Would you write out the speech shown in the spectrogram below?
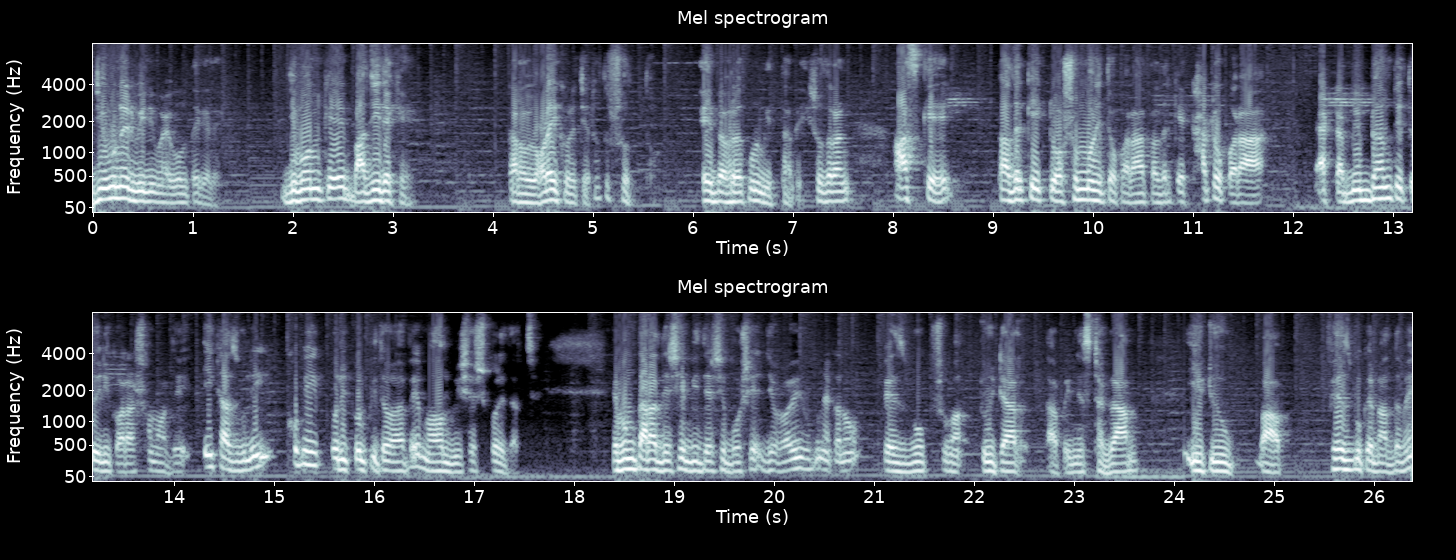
জীবনের বিনিময়ে বলতে গেলে, জীবনকে বাজি রেখে তারা লড়াই করেছে, এটা তো সত্য। এই ব্যাপারে কোনো মিথ্যা নেই। সুতরাং আজকে তাদেরকে একটু অসম্মানিত করা, তাদেরকে খাটো করা, একটা বিভ্রান্তি তৈরি করা সমাজে এই কাজগুলি খুবই পরিকল্পিতভাবে মহল বিশেষ করে যাচ্ছে। এবং তারা দেশে বিদেশে বসে যেভাবেই হোক না কেন ফেসবুক টুইটার তারপর ইনস্টাগ্রাম ইউটিউব বা ফেসবুকের মাধ্যমে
